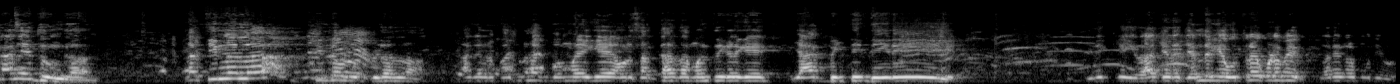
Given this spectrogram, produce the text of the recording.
ಕಾನೇ ದುಂಗ ನಾ ತಿನ್ನಲ್ಲ ತಿನ್ನೋದು ಬಿಡಲ್ಲ. ಹಾಗಾದ್ರೆ ಬಸವರಾಜ್ ಬೊಮ್ಮಾಯಿಗೆ ಅವರ ಸರ್ಕಾರದ ಮಂತ್ರಿಗಳಿಗೆ ಯಾಕೆ ಬಿಟ್ಟಿದ್ದೀರಿ? ಇದಕ್ಕೆ ಈ ರಾಜ್ಯದ ಜನರಿಗೆ ಉತ್ತರ ಕೊಡಬೇಕು ನರೇಂದ್ರ ಮೋದಿ ಅವರು.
